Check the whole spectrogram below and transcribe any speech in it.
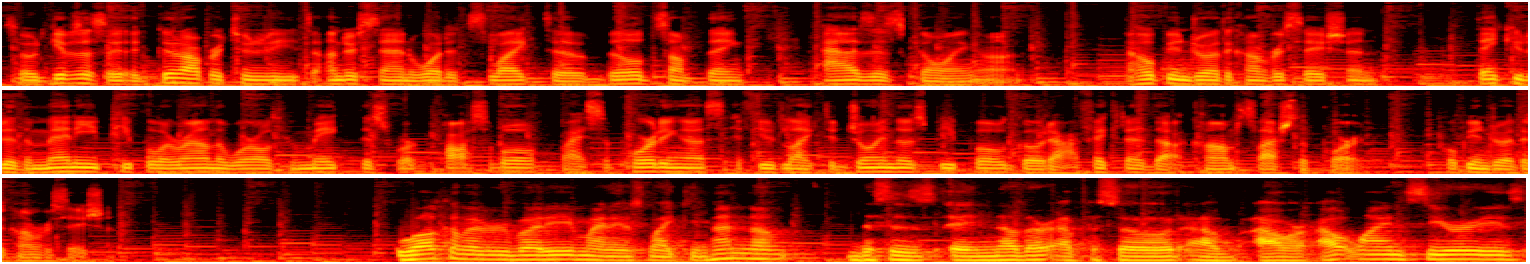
So it gives us a good opportunity to understand what it's like to build something as it's going on. I hope you enjoy the conversation. Thank you to the many people around the world who make this work possible by supporting us. If you'd like to join those people, go to afikra.com slash support. Hope you enjoy the conversation. Welcome, everybody. My name is Mikey Muhanna. This is another episode of our Outline series.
